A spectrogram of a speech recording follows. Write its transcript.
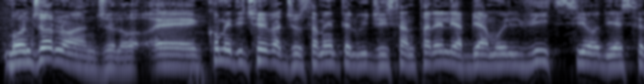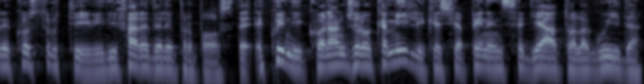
Buongiorno Angelo, eh, come diceva giustamente Luigi Santarelli abbiamo il vizio di essere costruttivi, di fare delle proposte e quindi con Angelo Camilli che si è appena insediato alla guida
